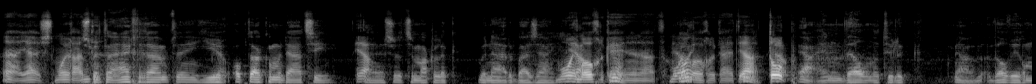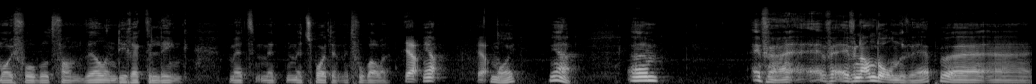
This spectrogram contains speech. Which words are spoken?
Ja, juist. Mooie Dus ruimte. met een eigen ruimte hier op de accommodatie, Ja. eh, zodat ze makkelijk benaderbaar zijn. Mooie Ja. Ja. inderdaad. Mooie Mooi. mogelijkheid. Ja, Ja. top. Ja, en wel natuurlijk, ja, wel weer een mooi voorbeeld van wel een directe link met, met, met sporten, met voetballen. Ja. ja. Ja. mooi. Ja. Ehm, even, even, even een ander onderwerp. Eh, eh,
